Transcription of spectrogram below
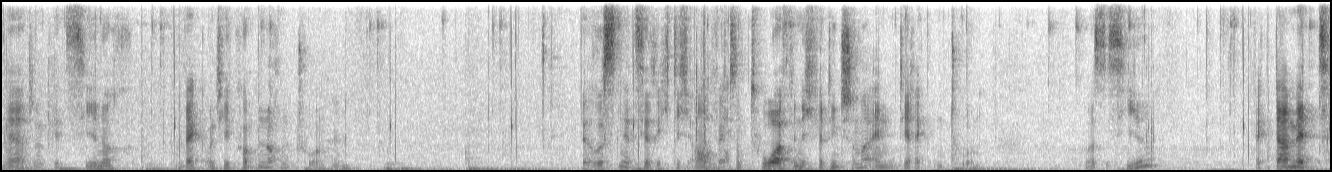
Ja, dann geht es hier noch weg und hier kommt noch ein Turm hin. Wir rüsten jetzt hier richtig auf. so ein Tor, finde ich, verdient schon mal einen direkten Turm. Was ist hier? Weg damit!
